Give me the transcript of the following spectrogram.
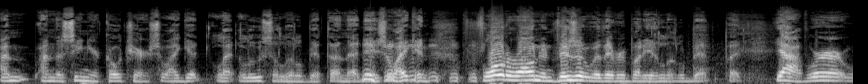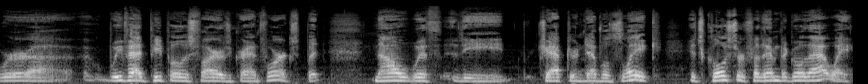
I'm I'm the senior co-chair, so I get let loose a little bit on that day, so I can float around and visit with everybody a little bit. But yeah, we're we're uh, we've had people as far as Grand Forks, but now with the chapter in Devil's Lake, it's closer for them to go that way,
